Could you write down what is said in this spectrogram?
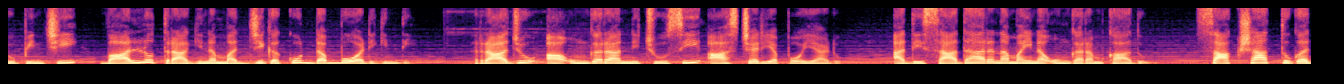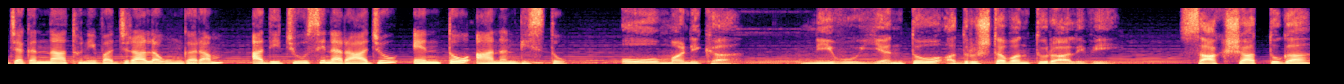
చూపించి వాళ్ళు త్రాగిన మజ్జిగకు డబ్బు అడిగింది. రాజు ఆ ఉంగరాన్ని చూసి ఆశ్చర్యపోయాడు. అది సాధారణమైన ఉంగరం కాదు. సాక్షాత్తుగా జగన్నాథుని వజ్రాల ఉంగరం అది చూసిన రాజు ఎంతో ఆనందిస్తూ. ఓ మణిక నీవు ఎంతో అదృష్టవంతురాలివి. సాక్షాత్తుగా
